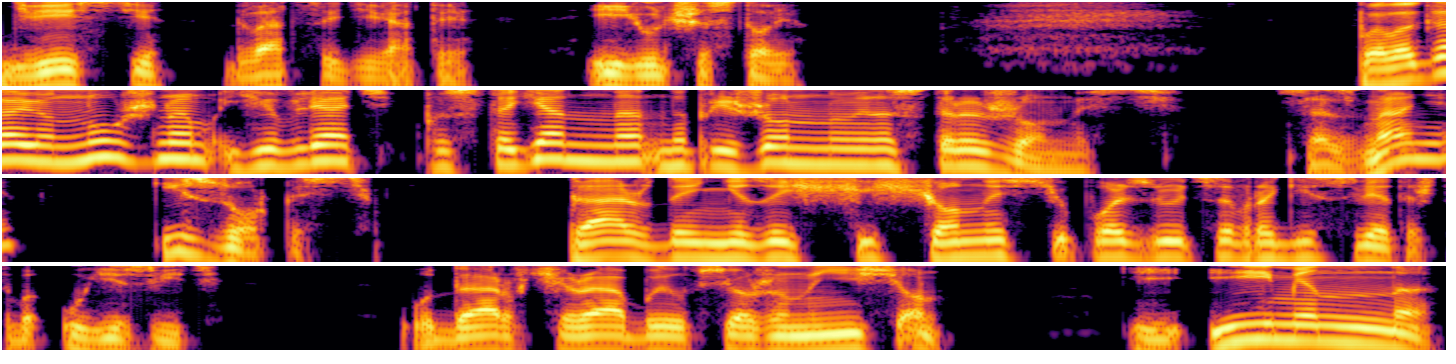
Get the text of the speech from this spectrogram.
229. Июль 6. Полагаю нужным являть постоянно напряженную настороженность, сознание и зоркость. Каждой незащищенностью пользуются враги света, чтобы уязвить. Удар вчера был все же нанесен. И именно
